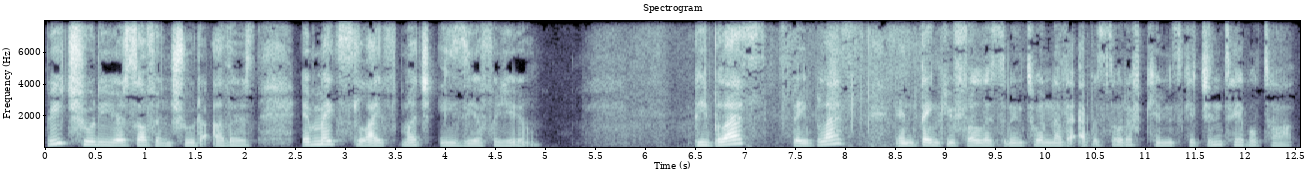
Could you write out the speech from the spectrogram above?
be true to yourself and true to others. It makes life much easier for you. Be blessed, stay blessed, and thank you for listening to another episode of Kim's Kitchen Table Talk.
